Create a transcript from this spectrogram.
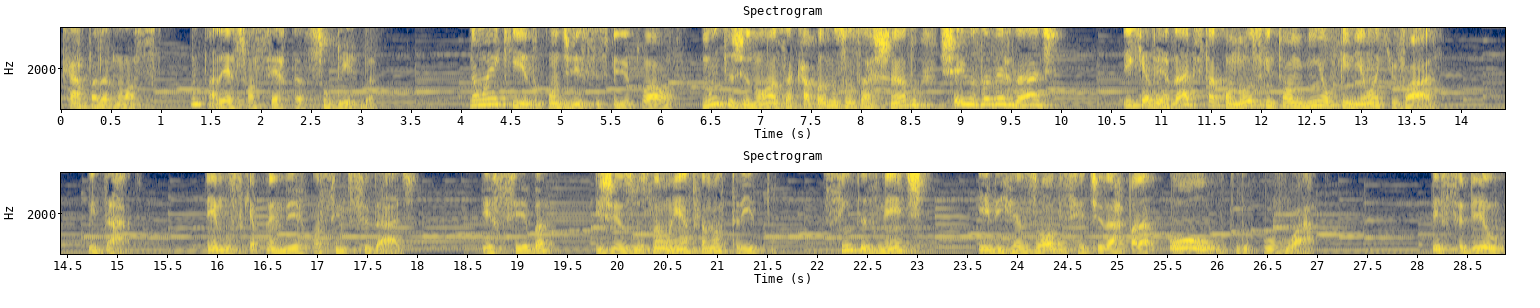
Cá para nós, não parece uma certa soberba? Não é que, do ponto de vista espiritual, muitos de nós acabamos nos achando cheios da verdade e que a verdade está conosco, então a minha opinião é que vale. Cuidado, temos que aprender com a simplicidade. Perceba que Jesus não entra no atrito, simplesmente ele resolve se retirar para outro povoado. Percebeu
